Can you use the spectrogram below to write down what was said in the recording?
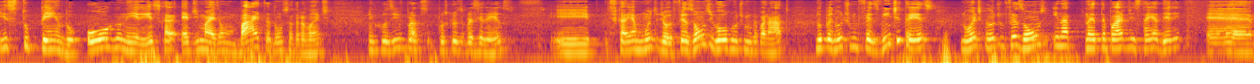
estupendo, olho nele. Esse cara é demais, é um baita de um centroavante, inclusive para os clubes brasileiros. E ficaria muito de olho. Fez 11 gols no último campeonato no penúltimo fez 23, no antepenúltimo fez 11 e na, na temporada de estreia dele é,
